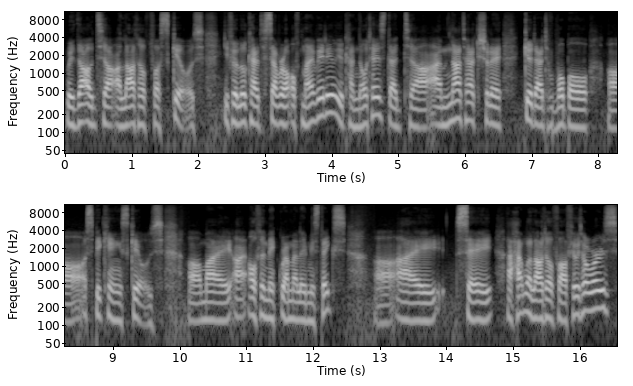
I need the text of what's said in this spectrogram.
without uh, a lot of uh, skills. If you look at several of my videos, you can notice that uh, I'm not actually good at verbal uh, speaking skills. Uh, my I often make grammarly mistakes. Uh, I say I have a lot of filter words.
